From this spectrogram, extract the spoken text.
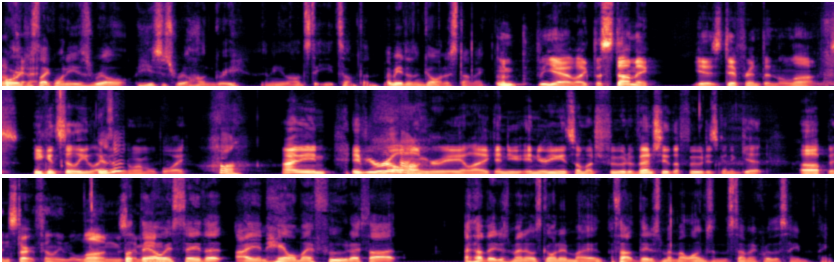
Okay. Or just like when he's real, he's just real hungry and he wants to eat something. I mean, it doesn't go in his stomach. Um, yeah, like the stomach is different than the lungs. He can still eat like is a it? normal boy. Huh. I mean, if you're real huh. hungry, like, and you and you're eating so much food, eventually the food is going to get up and start filling the lungs. But I they mean, always say that I inhale my food. I thought I thought they just meant it was going in my. I thought they just meant my lungs and the stomach were the same thing.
